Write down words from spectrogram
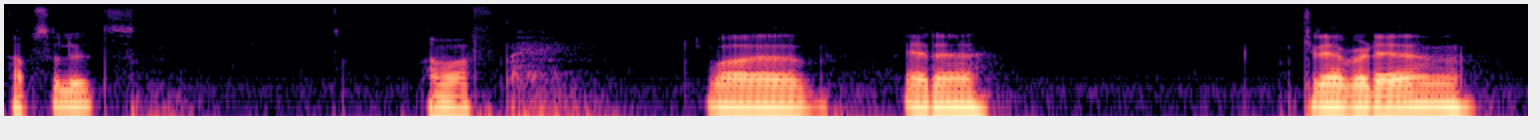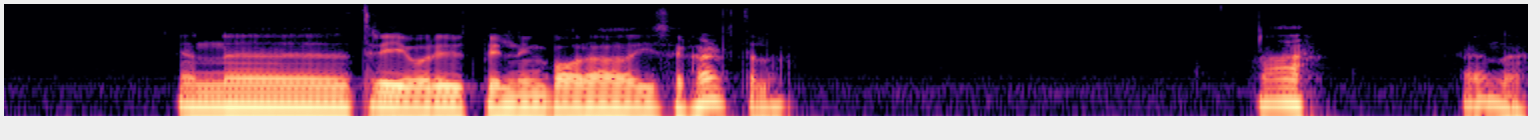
Absolut. Men vad... Vad är det? Kräver det en eh, treårig utbildning bara i sig självt eller? Nej, ah, jag vet inte.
